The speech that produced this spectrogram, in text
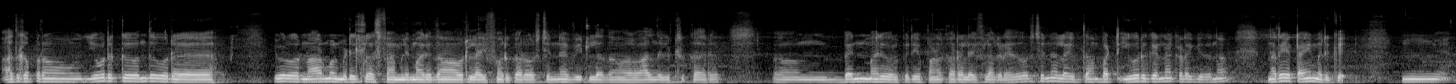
அதுக்கப்புறம் இவருக்கு வந்து ஒரு இவர் ஒரு நார்மல் மிடில் கிளாஸ் ஃபேமிலி மாதிரி தான் அவர் லைஃப்பும் இருக்கார். ஒரு சின்ன வீட்டில் தான் வாழ்ந்துக்கிட்டு இருக்காரு. பென் மாதிரி ஒரு பெரிய பணக்கார லைஃப்லாம் கிடையாது. ஒரு சின்ன லைஃப் தான். பட் இவருக்கு என்ன கிடைக்குதுன்னா நிறைய டைம் இருக்குது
